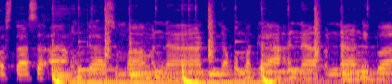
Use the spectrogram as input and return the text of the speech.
Basta sa akin ka sumama na Di na ako maghahanapan ng iba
